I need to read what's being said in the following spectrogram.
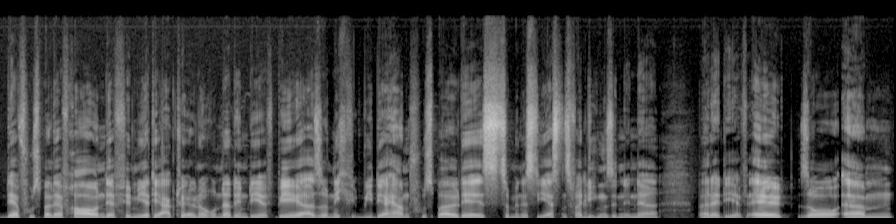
der Fußball der Frauen, der firmiert ja aktuell noch unter dem DFB, also nicht wie der Herrenfußball, der ist zumindest die ersten zwei Ligen sind in der, bei der DFL. So, ähm,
